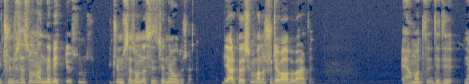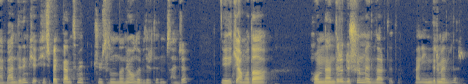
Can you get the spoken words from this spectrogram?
Üçüncü sezondan ne bekliyorsunuz? Üçüncü sezonda sizce ne olacak? Bir arkadaşım bana şu cevabı verdi. E ama dedi yani ben dedim ki hiç beklentim yok. Üçüncü sezonda ne olabilir dedim sence? Dedi ki ama daha Homelander'ı düşürmediler dedi. Hani indirmediler.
